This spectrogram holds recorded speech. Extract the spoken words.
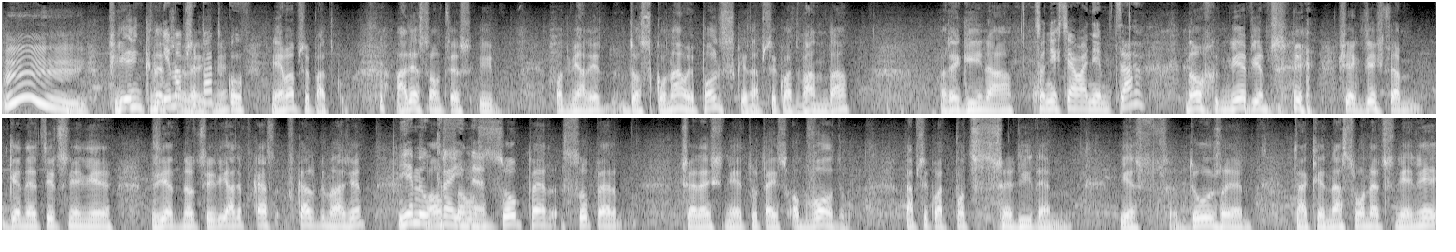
Mm, Piękne Nie ma przypadków. Nie ma przypadków. Ale są też i odmiany doskonałe polskie, na przykład Wanda, Regina. Co nie chciała Niemca? No nie wiem, czy się gdzieś tam genetycznie nie zjednoczyli, ale w, ka w każdym razie Jemy Ukrainę. są super, super czereśnie tutaj z obwodu. Na przykład pod Strzelinem jest duże takie nasłonecznienie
